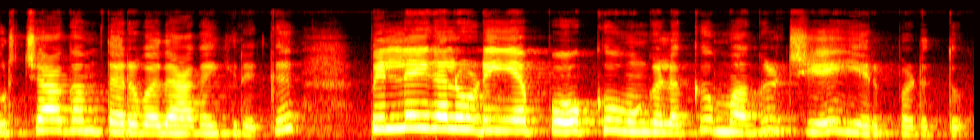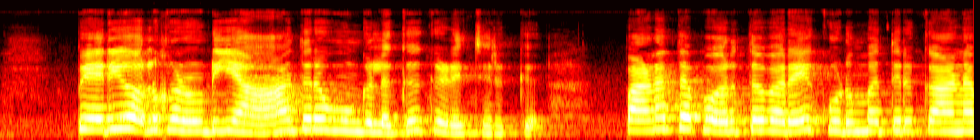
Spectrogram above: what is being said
உற்சாகம் தருவதாக இருக்குது பிள்ளைகளுடைய போக்கு உங்களுக்கு மகிழ்ச்சியை ஏற்படுத்தும். பெரியோர்களுடைய ஆதரவு உங்களுக்கு கிடைச்சிருக்கு. பணத்தை பொறுத்தவரை குடும்பத்திற்கான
